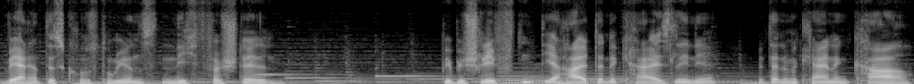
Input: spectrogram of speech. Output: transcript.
während des Konstruierens nicht verstellen. Wir beschriften die erhaltene Kreislinie mit einem kleinen k.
